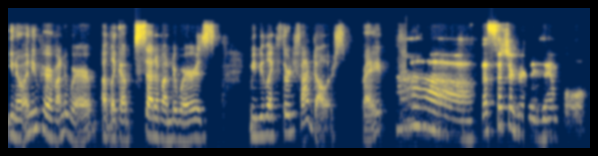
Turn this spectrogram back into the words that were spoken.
you know, a new pair of underwear, uh, like a set of underwear is maybe like $35, right? Ah, that's such a great example.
